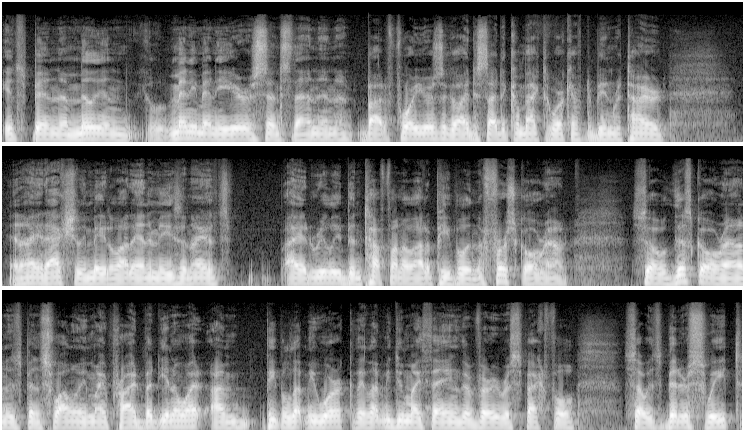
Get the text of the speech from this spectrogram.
it's been a million, many, many years since then. And about four years ago, I decided to come back to work after being retired. And I had actually made a lot of enemies, and I had, I had really been tough on a lot of people in the first go around. So this go around has been swallowing my pride. But you know what? I'm, people let me work. They let me do my thing. They're very respectful. So it's bittersweet,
